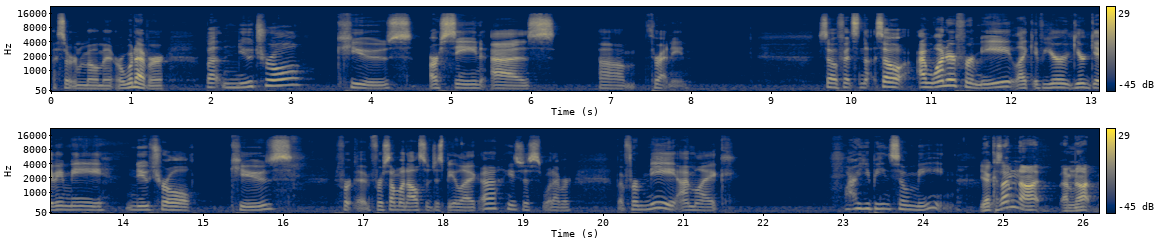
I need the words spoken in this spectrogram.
a certain moment or whatever but neutral cues are seen as um, threatening so if it's not so i wonder for me like if you're you're giving me neutral cues for uh, for someone else to just be like ah he's just whatever but for me i'm like why are you being so mean Yeah, because I'm not. I'm not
